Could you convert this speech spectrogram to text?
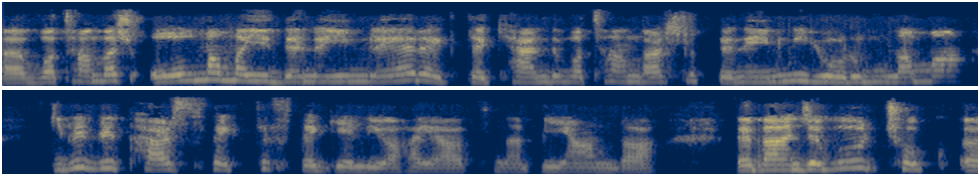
e, vatandaş olmamayı deneyimleyerek de kendi vatandaşlık deneyimini yorumlama gibi bir perspektif de geliyor hayatına bir yanda. Ve bence bu çok e,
